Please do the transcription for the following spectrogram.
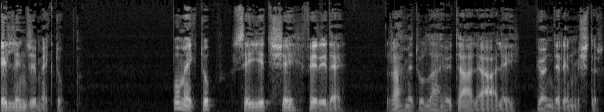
50. mektup. Bu mektup Seyyid Şeyh Feride rahmetullahi teala aleyh gönderilmiştir.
